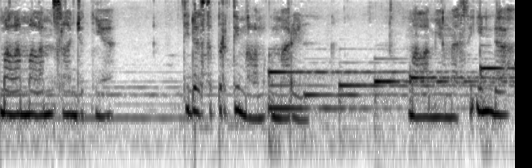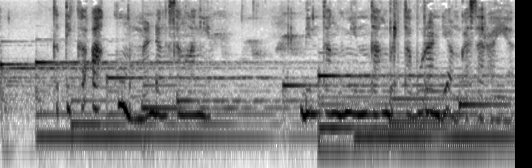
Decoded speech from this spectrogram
Malam-malam selanjutnya tidak seperti malam kemarin. Malam yang masih indah ketika aku memandang sang langit. Bintang-bintang bertaburan di angkasa raya.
